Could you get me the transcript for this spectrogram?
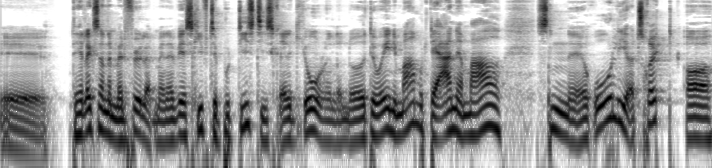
øh, det er heller ikke sådan, at man føler, at man er ved at skifte til buddhistisk religion eller noget. Det var egentlig meget moderne og meget sådan øh, roligt og trygt, og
